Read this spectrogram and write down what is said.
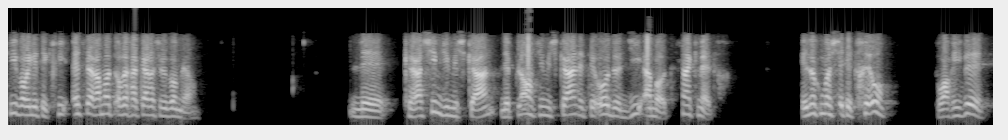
il est écrit, Eseramot Orechakar Gomer. Les Krashim du Mishkan, les planches du Mishkan étaient hauts de 10 amot, 5 mètres. Et donc Moshe était très haut. Pour arriver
